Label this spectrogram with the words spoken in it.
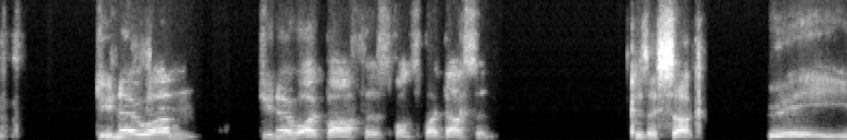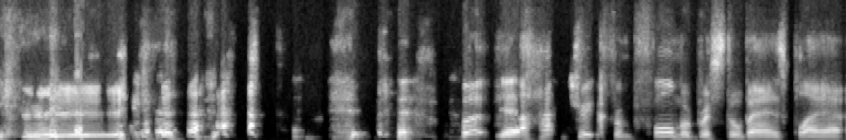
Do you know um do you know why Bath are sponsored by Dyson? Because they suck. but yeah. a hat trick from former Bristol Bears player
